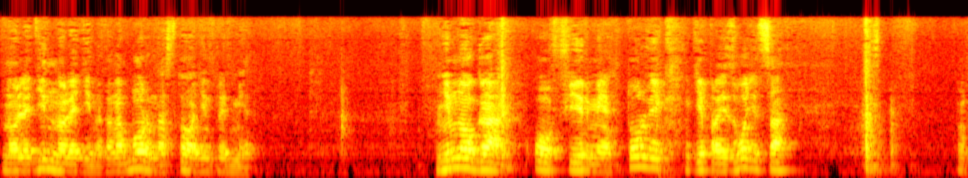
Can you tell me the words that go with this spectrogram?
0101. Это набор на 101 предмет. Немного о фирме Torvik, где производится. Вот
